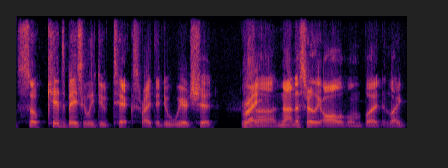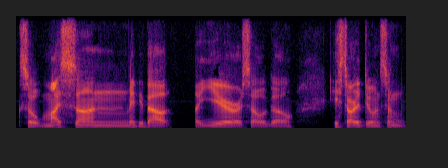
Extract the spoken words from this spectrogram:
so kids basically do ticks, right? They do weird shit. Right. Uh, not necessarily all of them, but like, so my son, maybe about a year or so ago, he started doing some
